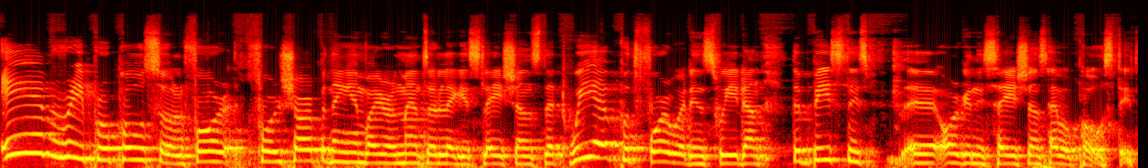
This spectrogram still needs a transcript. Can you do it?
Every proposal for, for sharpening environmental legislations that we have put forward in Sweden, the business uh, organizations have opposed it.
